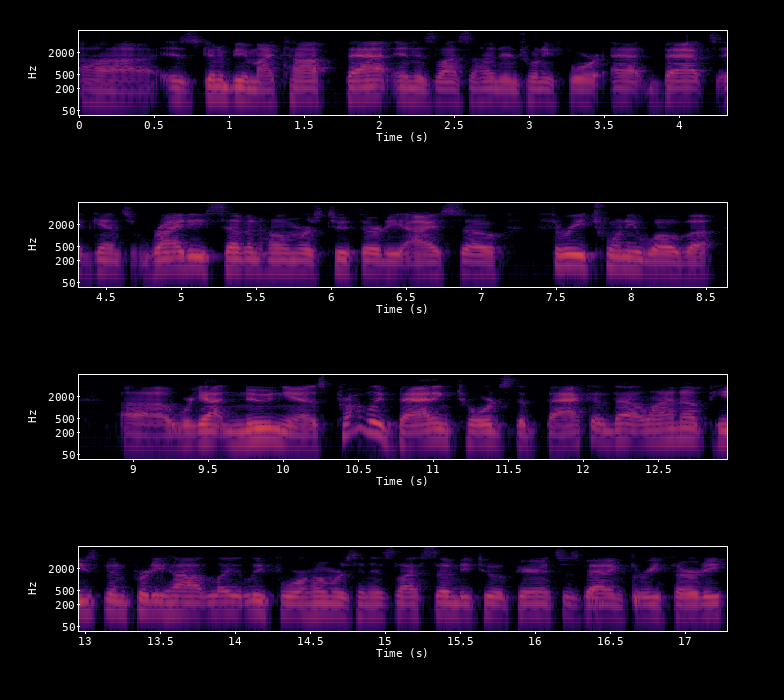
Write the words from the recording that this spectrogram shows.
uh, is going to be my top bat in his last 124 at bats against righty, seven homers, 230 ISO, 320 WOBA. Uh, we got Nunez probably batting towards the back of that lineup. He's been pretty hot lately. Four homers in his last 72 appearances, batting 330.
